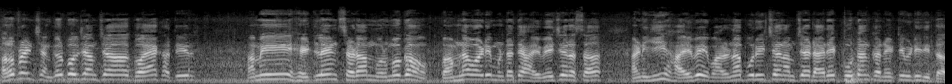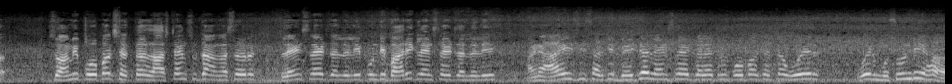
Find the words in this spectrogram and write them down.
हॅलो फ्रेंड शंकर बोलचे आमच्या गोंया खातीर. आमी हेडलँड सडा मुर्मुगांव बामणावाडी म्हणटा त्या हायवेचेर आसा आनी ही हायवे वारणापुरीच्यान आमच्या डायरेक्ट पोर्टान कनेक्टिविटी दिता. सो आमी पळोवपाक शकता लास्ट टायम सुद्दां हांगासर लँडस्लायड जाल्लेली पूण ती बारीक लँडस्लायड जाल्लेली आनी आयज ही सारकी मेजर लँडस्लायड जाल्या तुमी पळोवपाक शकता वयर वयर मुसुंडी आहा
